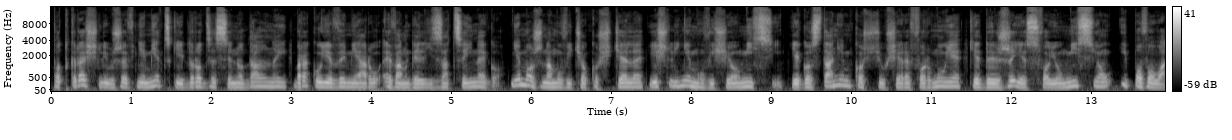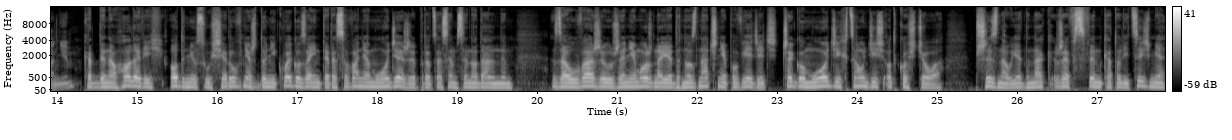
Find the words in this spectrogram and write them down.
Podkreślił, że w niemieckiej drodze synodalnej brakuje wymiaru ewangelizacyjnego. Nie można mówić o Kościele, jeśli nie mówi się o misji. Jego zdaniem Kościół się reformuje, kiedy żyje swoją misją i powołaniem. Kardynał Hollerich odniósł się również do nikłego zainteresowania młodzieży procesem synodalnym. Zauważył, że nie można jednoznacznie powiedzieć, czego młodzi chcą dziś od Kościoła. Przyznał jednak, że w swym katolicyzmie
